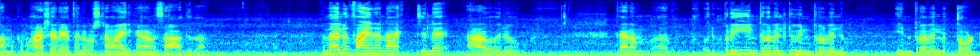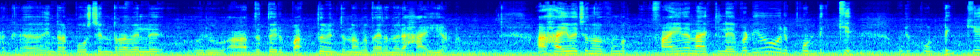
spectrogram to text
നമുക്ക് ഭാഷ അറിയാത്തതിന്റെ പ്രശ്നമായിരിക്കാനാണ് സാധ്യത. എന്നാലും ഫൈനൽ ആക്റ്റിലെ ആ ഒരു കാരണം ഒരു പ്രീ ഇന്റർവെൽ ടു ഇന്റർവെല്ലും ഇന്റർവെൽ തൊട്ട് ഇന്റർ പോസ്റ്റ് ഇന്റർവെല്ല് ഒരു ആദ്യത്തെ ഒരു പത്ത് മിനിറ്റ് നമുക്ക് തരുന്ന ഒരു ഹൈ ഉണ്ട്. ആ ഹൈ വെച്ച് നോക്കുമ്പോൾ ഫൈനൽ ആക്ടിൽ എവിടെയോ ഒരു പൊടിക്ക് ഒരു പൊടിക്ക്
